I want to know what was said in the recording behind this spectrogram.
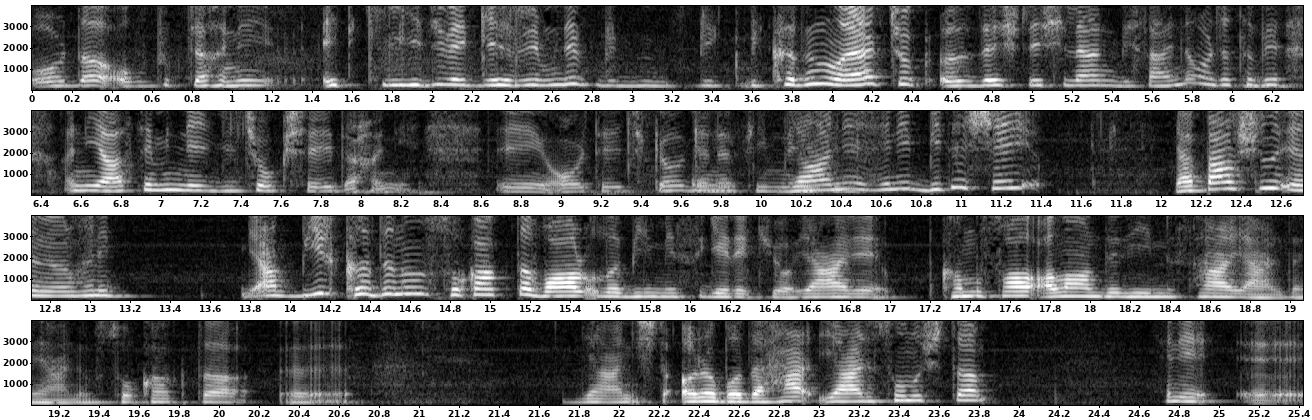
orada oldukça hani etkileyici ve gerilimli bir, bir, bir kadın olarak çok özdeşleşilen bir sahne. Orada tabii hani Yasemin'le ilgili çok şey de hani e, ortaya çıkıyor gene evet, filmle yani ilgili. hani bir de şey ya ben şunu inanıyorum hani yani bir kadının sokakta var olabilmesi gerekiyor. Yani kamusal alan dediğimiz her yerde yani sokakta e, yani işte arabada her yani sonuçta hani e,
